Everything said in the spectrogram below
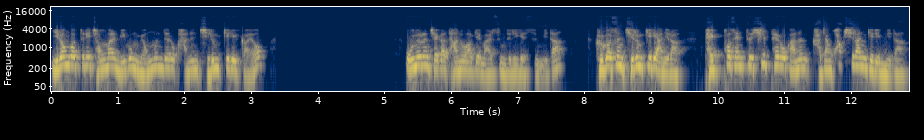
이런 것들이 정말 미국 명문대로 가는 지름길일까요? 오늘은 제가 단호하게 말씀드리겠습니다. 그것은 지름길이 아니라 100% 실패로 가는 가장 확실한 길입니다.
